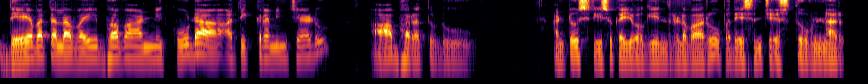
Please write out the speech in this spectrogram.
దేవతల వైభవాన్ని కూడా అతిక్రమించాడు ఆ భరతుడు అంటూ శ్రీసుఖ యోగీంద్రుల వారు ఉపదేశం చేస్తూ ఉన్నారు.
